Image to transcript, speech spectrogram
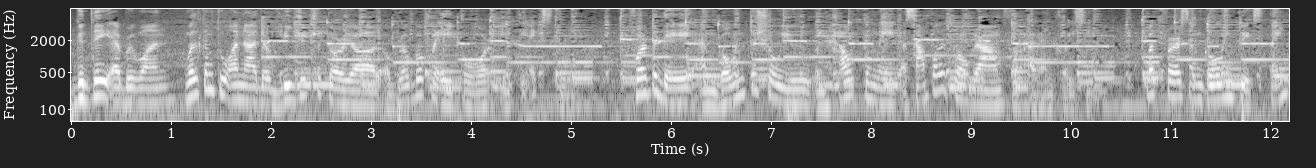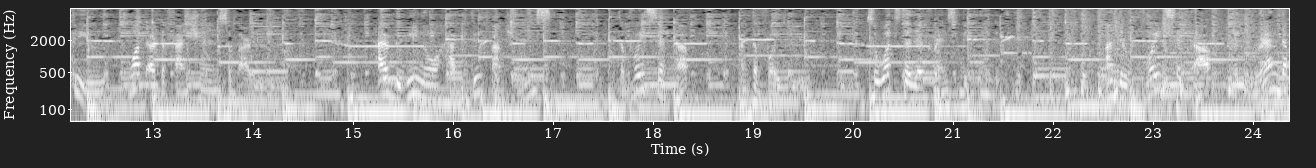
Good day everyone! Welcome to another video tutorial of RoboCreator ATX2. For today, I'm going to show you on how to make a sample program for line tracing. But first, I'm going to explain to you what are the functions of Arduino. Arduino have two functions, the void setup and the void loop. So what's the difference between the two? Under void setup, if you run the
